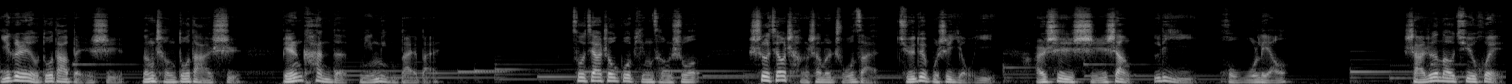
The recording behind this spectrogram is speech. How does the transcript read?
一个人有多大本事，能成多大事，别人看得明明白白。”作家周国平曾说：“社交场上的主宰绝对不是友谊，而是时尚、利益或无聊。傻热闹聚会，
